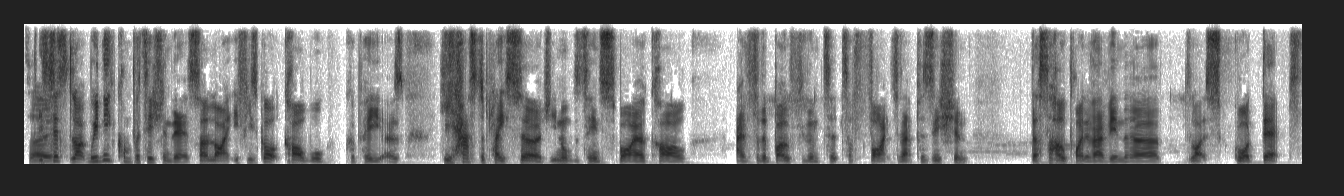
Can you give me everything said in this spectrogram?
So, It's just like we need competition there. So, like, if he's got Kyle Walker Peters, he has to play Serge in order to inspire Carl and for the both of them to, to fight for that position. That's the whole point of having uh, like squad depth.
